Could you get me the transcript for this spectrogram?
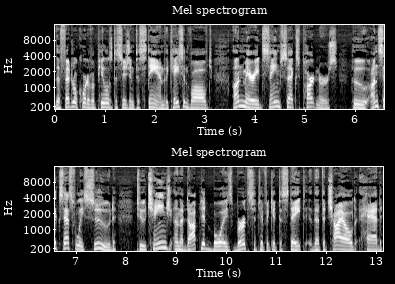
the Federal Court of Appeals decision to stand. The case involved unmarried same sex partners who unsuccessfully sued to change an adopted boy's birth certificate to state that the child had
